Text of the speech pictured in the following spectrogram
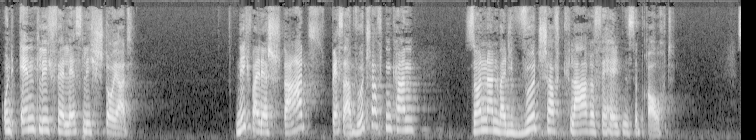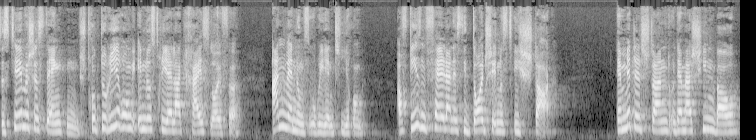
und endlich verlässlich steuert. Nicht, weil der Staat besser wirtschaften kann, sondern weil die Wirtschaft klare Verhältnisse braucht. Systemisches Denken, Strukturierung industrieller Kreisläufe, Anwendungsorientierung. Auf diesen Feldern ist die deutsche Industrie stark. Der Mittelstand und der Maschinenbau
